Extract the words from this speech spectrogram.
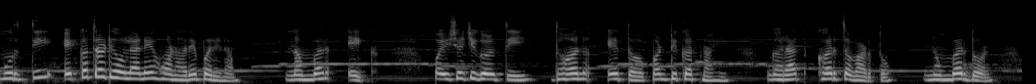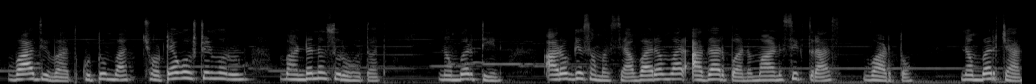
मूर्ती एकत्र ठेवल्याने होणारे परिणाम. नंबर एक पैशाची गळती धन येतं पण टिकत नाही घरात खर्च वाढतो. नंबर दोन वादविवाद कुटुंबात छोट्या गोष्टींवरून भांडणं सुरू होतात. नंबर तीन आरोग्य समस्या वारंवार आजारपण मानसिक त्रास वाढतो. नंबर चार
